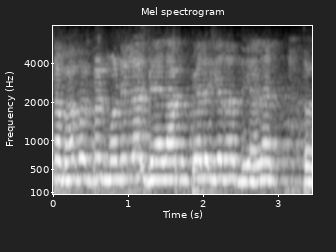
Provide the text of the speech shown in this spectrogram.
તમારો મનીલાલ બે લાખ રૂપિયા લઈ જતા દિયાલા તમે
